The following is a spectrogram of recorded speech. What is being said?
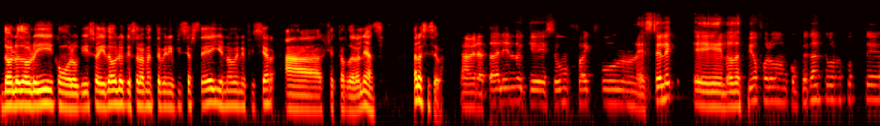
WWE como lo que hizo AEW, que solamente beneficiarse de ellos y no beneficiar al gestor de la alianza. Ahora sí se va. A ver, está leyendo que según Fightful Select, eh, los despidos fueron completamente por reporte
